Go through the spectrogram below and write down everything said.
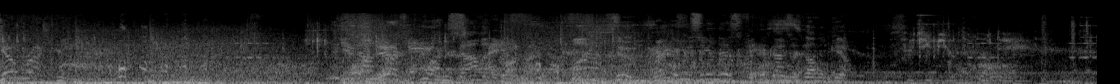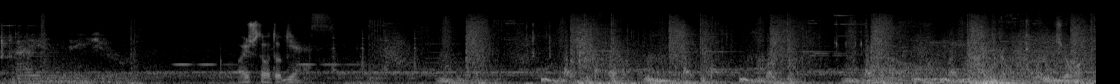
Don't rush me. Ну и что тут? Yes. I'm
